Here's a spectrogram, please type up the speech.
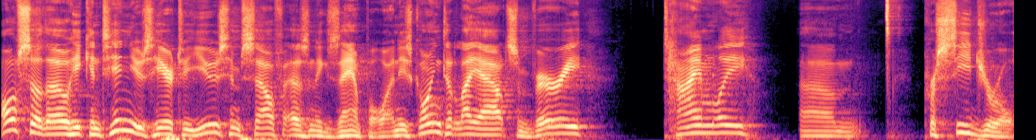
Also, though, he continues here to use himself as an example, and he's going to lay out some very timely um, procedural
